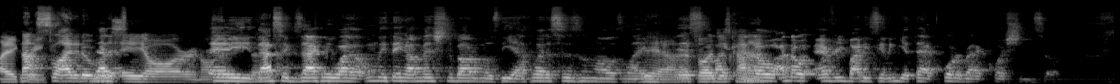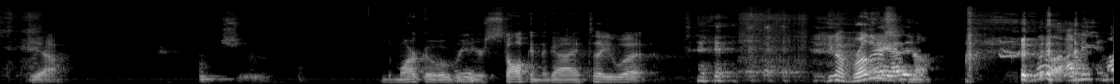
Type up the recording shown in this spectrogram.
I agree. not slide it over That's- to AR and all Hey, that. Stuff. that's exactly why the only thing I mentioned about him was the athleticism. I was like, Yeah, that's it's why I just kinda- I know, I know everybody's gonna get that quarterback question. So yeah. sure. Demarco over Yeah. here stalking the guy. Tell you what, you got brothers? Hey, I didn't- no. No, I mean, my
